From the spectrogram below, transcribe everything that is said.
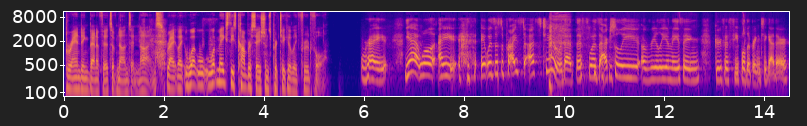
branding benefits of nuns and nones, right? Like, what what makes these conversations particularly fruitful? Right. Yeah. Well, I it was a surprise to us too that this was actually a really amazing group of people to bring together.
